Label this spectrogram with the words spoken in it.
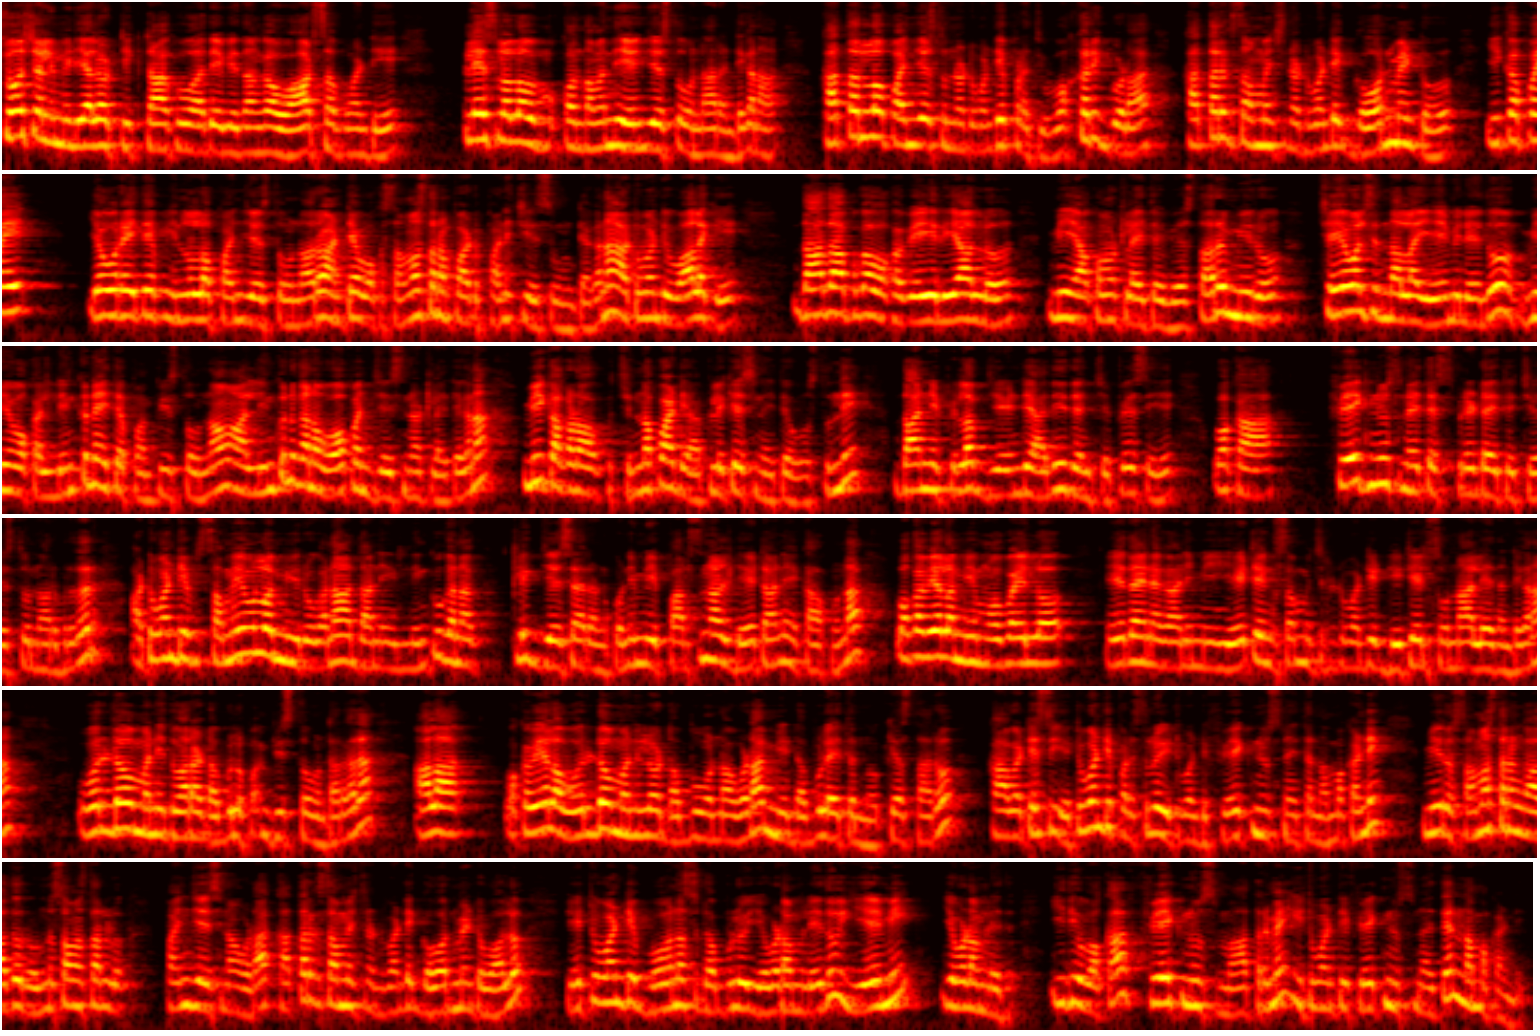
Social మీడియాలో tick talk అదే విధంగా వాట్సాప్ వంటి ప్లేస్లలో కొంతమంది ఏం చేస్తూ ఉన్నారంటే కనుక ఖతర్లో పనిచేస్తున్నటువంటి ప్రతి ఒక్కరికి కూడా ఖతర్కి సంబంధించినటువంటి గవర్నమెంట్ ఇకపై ఎవరైతే ఇళ్ళలో పనిచేస్తూ ఉన్నారో అంటే ఒక సంవత్సరం పాటు పని చేసి ఉంటే కనుక అటువంటి వాళ్ళకి దాదాపుగా ఒక వెయ్యి రియాల్లో మీ అకౌంట్లో అయితే వేస్తారు. మీరు చేయవలసిందల్లా ఏమీ లేదు. మేము ఒక లింక్ని అయితే పంపిస్తూ ఉన్నాం. ఆ లింక్ను కనుక ఓపెన్ చేసినట్లయితే కనుక మీకు అక్కడ ఒక చిన్నపాటి అప్లికేషన్ అయితే వస్తుంది. దాన్ని ఫిలప్ చేయండి అది ఇది అని చెప్పేసి ఒక ఫేక్ న్యూస్ని అయితే స్ప్రెడ్ అయితే చేస్తున్నారు బ్రదర్. అటువంటి సమయంలో మీరు గన దాని లింక్ గన క్లిక్ చేశారనుకోండి మీ పర్సనల్ డేటానే కాకుండా ఒకవేళ మీ మొబైల్లో ఏదైనా కానీ మీ ఏటీఎంకి సంబంధించినటువంటి డీటెయిల్స్ ఉన్నా లేదంటే కనుక ఒరిడో మనీ ద్వారా డబ్బులు పంపిస్తూ ఉంటారు కదా? అలా ఒకవేళ ఒరిడో మనీలో డబ్బు ఉన్నా కూడా మీ డబ్బులు అయితే నొక్కేస్తారు. కాబట్టి ఎటువంటి పరిస్థితుల్లో ఇటువంటి ఫేక్ న్యూస్ని అయితే నమ్మకండి. మీరు సంవత్సరం కాదు రెండు సంవత్సరాలు పనిచేసినా కూడా ఖతర్కి సంబంధించినటువంటి గవర్నమెంట్ వాళ్ళు ఎటువంటి బోనస్ డబ్బులు ఇవ్వడం లేదు ఏమీ ఇవ్వడం లేదు. ఇది ఒక ఫేక్ న్యూస్ మాత్రమే. ఇటువంటి ఫేక్ న్యూస్ని అయితే నమ్మకండి.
